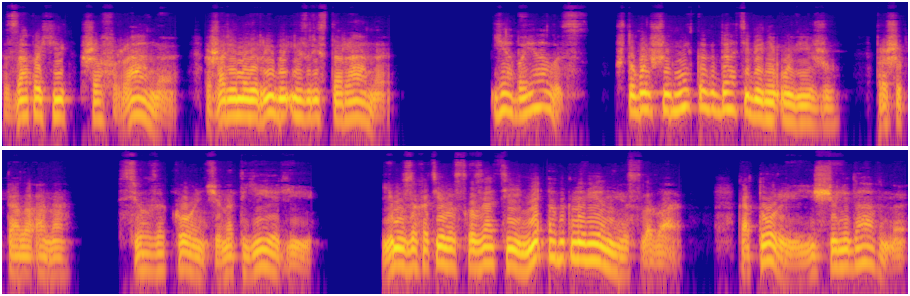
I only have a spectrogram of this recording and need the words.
запахи шафрана, жареной рыбы из ресторана. «Я боялась, что больше никогда тебя не увижу», — прошептала она. «Все закончено, Тьерри». Ему захотелось сказать ей необыкновенные слова, которые еще недавно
